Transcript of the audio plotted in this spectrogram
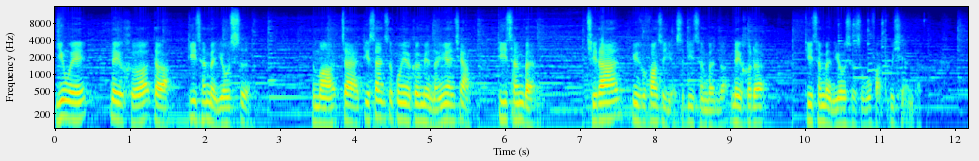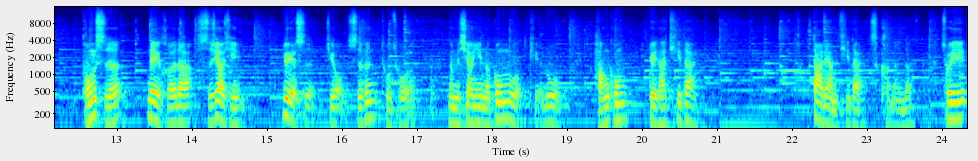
因为内河的低成本优势，那么在第三次工业革命能源下，低成本。其他运输方式也是低成本的，内河的低成本的优势是无法凸显的。同时，内河的时效性劣势就十分突出了。那么，相应的公路、铁路、航空对它替代，大量替代是可能的。所以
